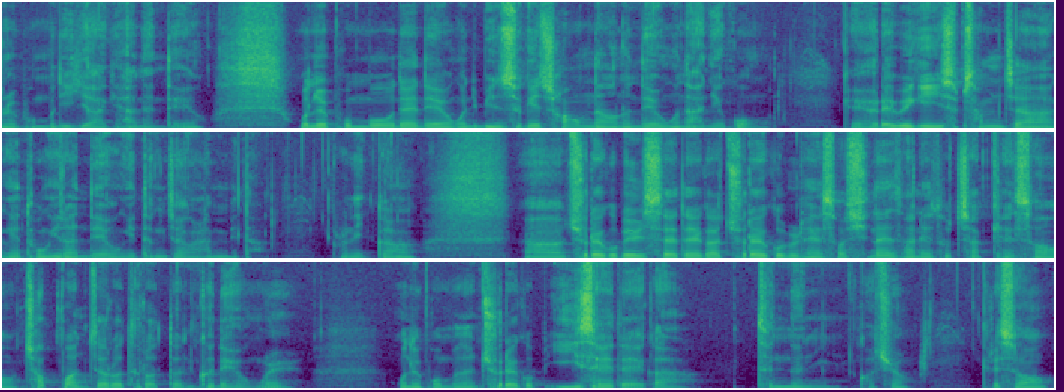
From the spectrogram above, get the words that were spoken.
오늘 본문이 이야기하는데요. 오늘 본문의 내용은 민수기 처음 나오는 내용은 아니고 그 레위기 23장에 동일한 내용이 등장을 합니다. 그러니까 아, 출애굽 1세대가 출애굽을 해서 시내산에 도착해서 첫 번째로 들었던 그 내용을 오늘 본문은 출애굽 2세대가 듣는 거죠. 그래서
